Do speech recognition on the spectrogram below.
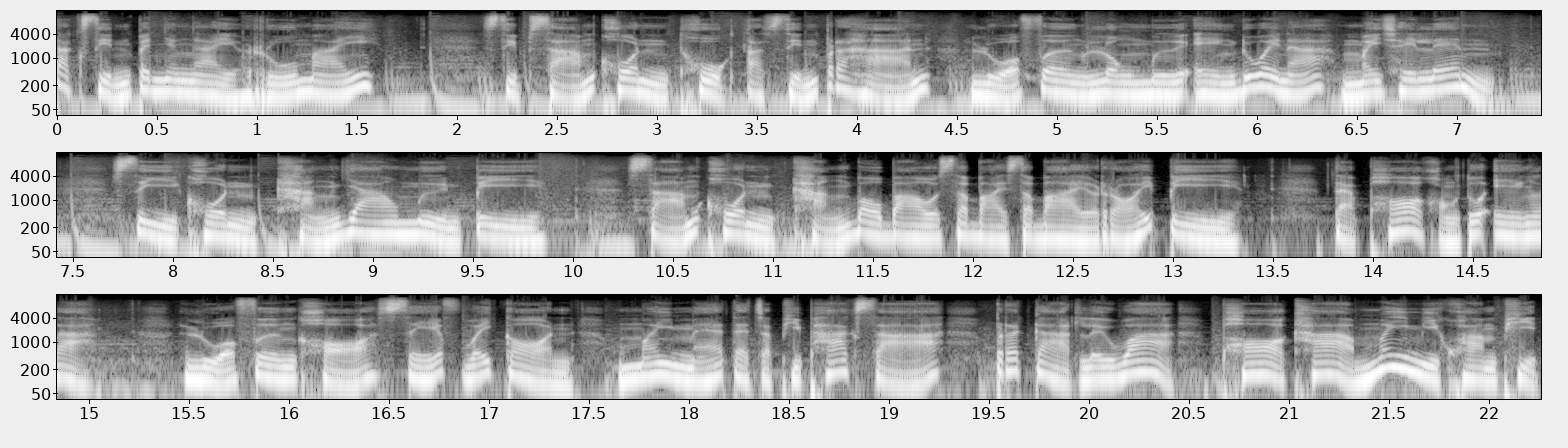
ตัดสินเป็นยังไงรู้ไหม 13 คนถูกตัดสินประหาร หลัวเฟิงลงมือเองด้วยนะ ไม่ใช่เล่น 4 คนขังยาวหมื่นปี 3 คนขังเบาๆ สบายๆร้อยปี แต่พ่อของตัวเองล่ะ หลัวเฟิงขอเซฟไว้ก่อน ไม่แม้แต่จะพิพากษา ประกาศเลยว่า พ่อข้าไม่มีความผิด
